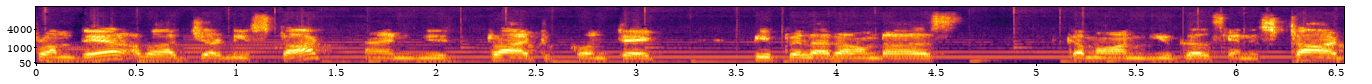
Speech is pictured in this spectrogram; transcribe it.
from there, our journey start, and we try to contact people around us. Come on, you girls can start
